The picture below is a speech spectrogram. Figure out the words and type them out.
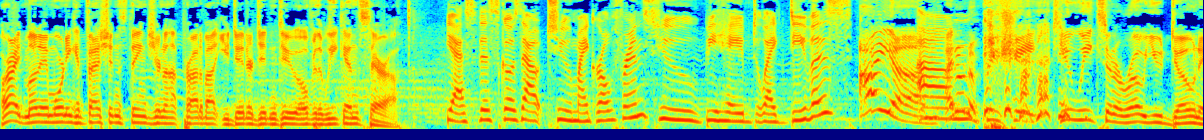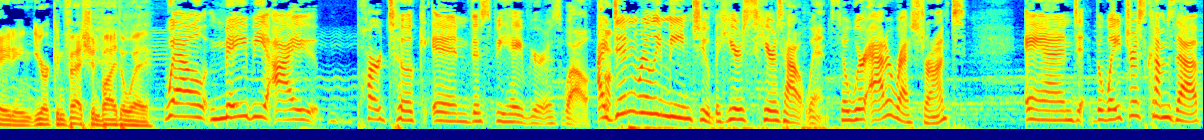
All right, Monday morning confessions, things you're not proud about you did or didn't do over the weekend, Sarah. Yes, this goes out to my girlfriends who behaved like divas. I um, I don't Um, appreciate two weeks in a row you donating your confession. By the way, Well, maybe I partook in this behavior as well. Uh, I didn't really mean to, but here's here's how it went. So we're at a restaurant and the waitress comes up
